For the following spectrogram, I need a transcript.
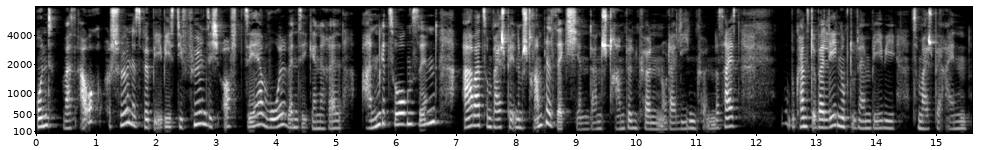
Und was auch schön ist für Babys, die fühlen sich oft sehr wohl, wenn sie generell angezogen sind, aber zum Beispiel in einem Strampelsäckchen dann strampeln können oder liegen können. Das heißt, du kannst überlegen, ob du deinem Baby zum Beispiel einen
